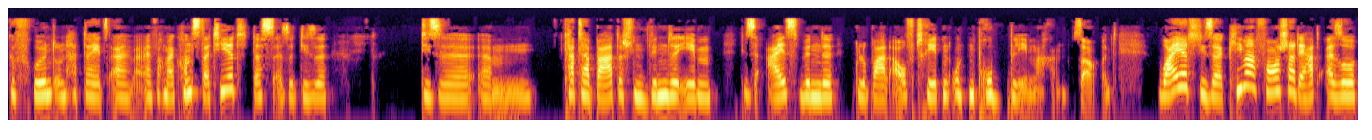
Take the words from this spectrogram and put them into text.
gefrönt und hat da jetzt einfach mal konstatiert, dass also diese diese ähm, katabatischen Winde eben, diese Eiswinde global auftreten und ein Problem machen. So, und Wyatt, dieser Klimaforscher, der hat also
